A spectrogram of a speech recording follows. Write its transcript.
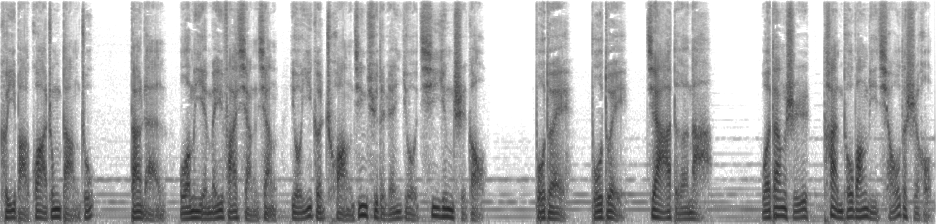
可以把挂钟挡住。当然，我们也没法想象有一个闯进去的人有七英尺高。不对，不对，加德纳，我当时探头往里瞧的时候，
